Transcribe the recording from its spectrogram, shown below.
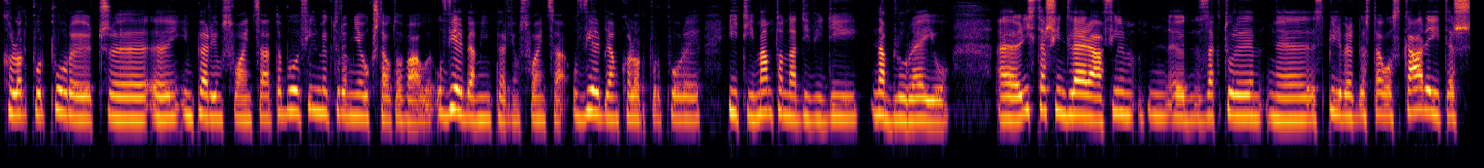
Kolor Purpury czy y, Imperium Słońca to były filmy, które mnie ukształtowały. Uwielbiam Imperium Słońca, uwielbiam Kolor Purpury, E.T., mam to na DVD, na Blu-rayu. E, Lista Schindlera, film, y, za który y, Spielberg dostał Oscary i też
